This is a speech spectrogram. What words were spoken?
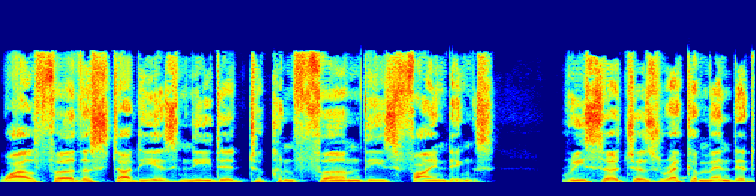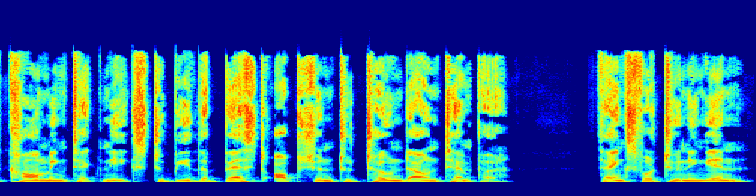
While further study is needed to confirm these findings, researchers recommended calming techniques to be the best option to tone down temper. Thanks for tuning in.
